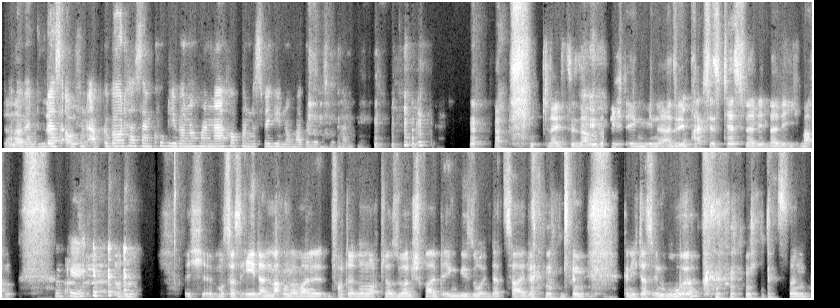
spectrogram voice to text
Dann Aber wenn du das auf und abgebaut hast, dann guck lieber nochmal nach, ob man das wirklich nochmal benutzen kann. Gleich zusammenbricht irgendwie. Ne? Also den Praxistest werde, werde ich machen. Okay. Also, ich äh, muss das eh dann machen, weil meine Tochter nur noch Klausuren schreibt, irgendwie so in der Zeit. dann kann ich das in Ruhe das dann,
